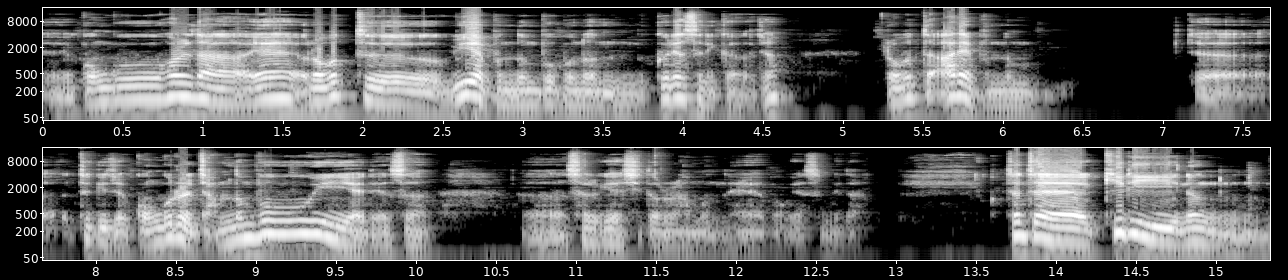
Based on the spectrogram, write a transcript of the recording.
에, 공구 홀더에 로봇 위에 붙는 부분은 그렸으니까 그죠? 로봇 아래 붙는 저, 특히 저 공구를 잡는 부위에 대해서 어, 설계 시도를 한번 해보겠습니다. 전체 길이는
